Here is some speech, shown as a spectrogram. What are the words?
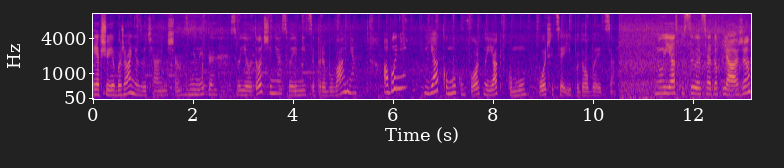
якщо є бажання, звичайно, що змінити своє оточення, своє місце перебування або ні, як кому комфортно, як кому хочеться і подобається. Ну я спустилася до пляжу.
